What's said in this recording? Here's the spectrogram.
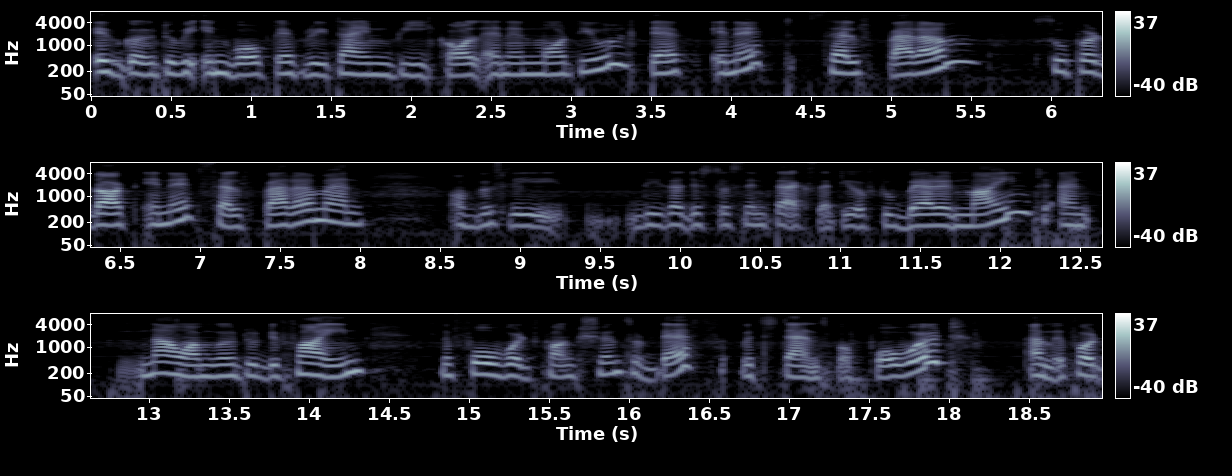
is going to be invoked every time we call nn module. Def init self param super dot init self param and obviously these are just the syntax that you have to bear in mind. And now I'm going to define the forward function. So def which stands for forward um, for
